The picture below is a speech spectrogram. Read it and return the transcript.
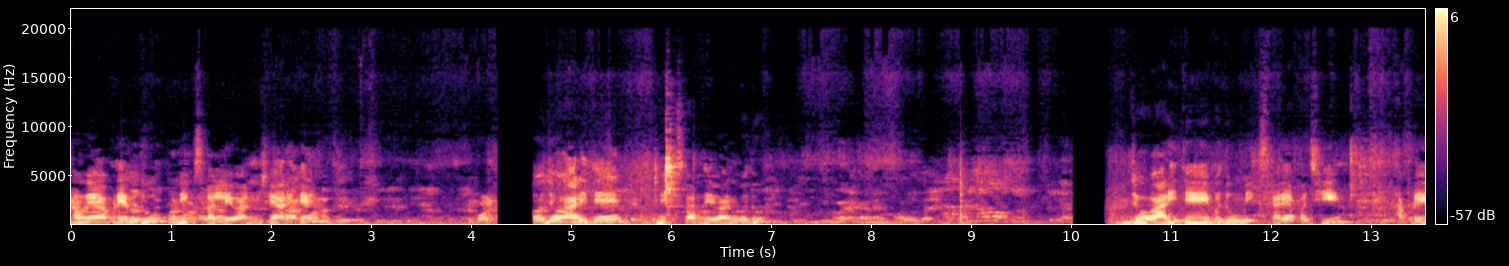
હવે આપણે બધું મિક્સ કરી લેવાનું છે આ રીતે. જો આ રીતે મિક્સ કરી દેવાનું બધું. જો આ રીતે બધું મિક્સ કર્યા પછી આપણે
